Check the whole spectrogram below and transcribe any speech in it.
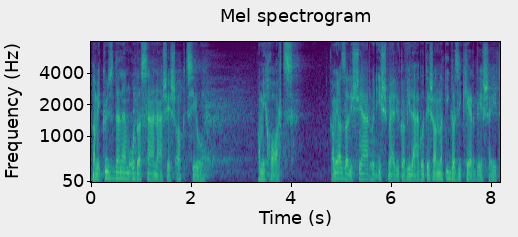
Ami küzdelem, odaszánás és akció, ami harc, ami azzal is jár, hogy ismerjük a világot és annak igazi kérdéseit,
